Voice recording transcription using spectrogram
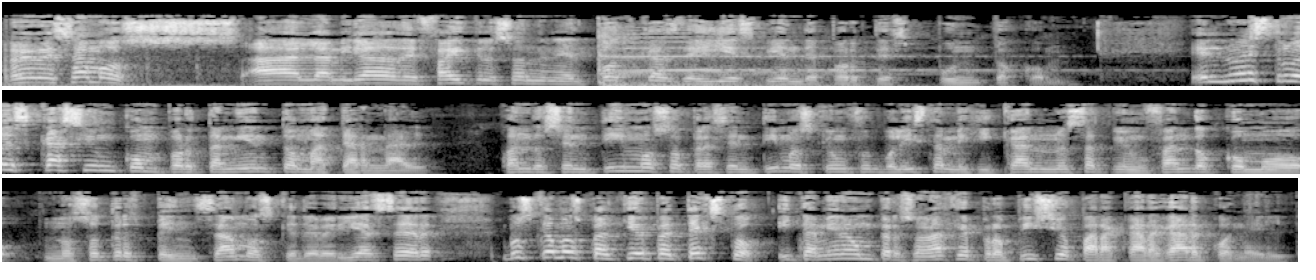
Regresamos a la mirada de Faitelson en el podcast de espndeportes.com. El nuestro es casi un comportamiento maternal cuando sentimos o presentimos que un futbolista mexicano no está triunfando como nosotros pensamos que debería ser, buscamos cualquier pretexto y también a un personaje propicio para cargar con él.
